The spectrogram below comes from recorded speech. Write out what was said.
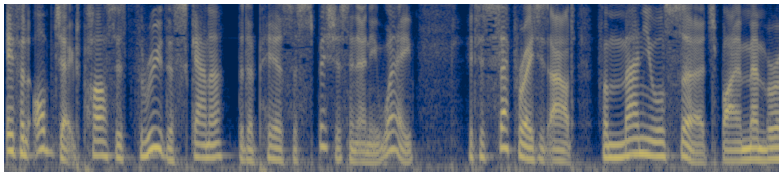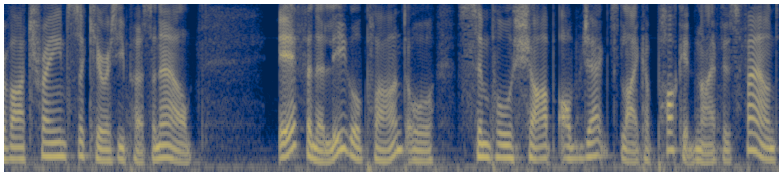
If an object passes through the scanner that appears suspicious in any way, it is separated out for manual search by a member of our trained security personnel. If an illegal plant or simple sharp object like a pocket knife is found,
